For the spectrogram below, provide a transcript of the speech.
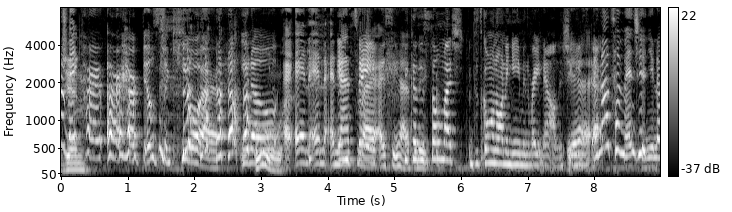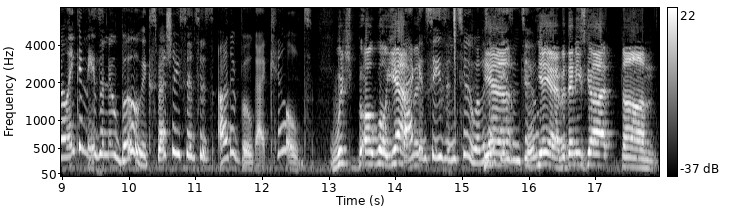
He's gonna in? make her, her her feel secure, you know, Ooh. and and and that's what Insane. I see happening. because there's so much that's going on in gaming right now, and she Yeah, needs that. and not to mention, you know, Lincoln needs a new boo, especially since his other boo got killed Which? Oh well, yeah. back but- in season two. What was yeah, that season two? Yeah, yeah. But then he's got um,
